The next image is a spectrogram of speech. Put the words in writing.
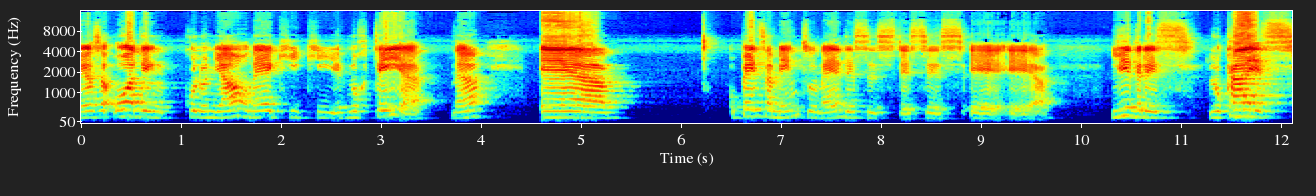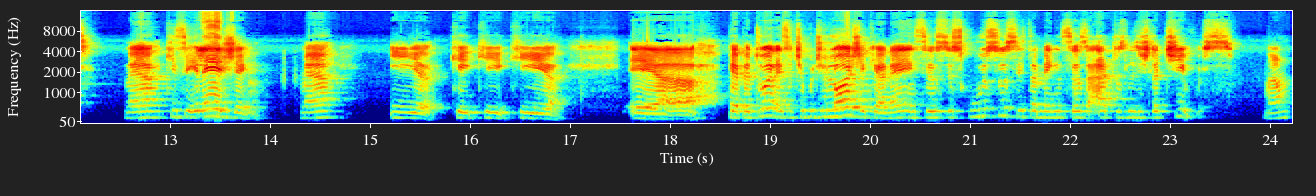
essa ordem colonial, né, que, que norteia, né, é, o pensamento né, desses, desses é, é, líderes locais né, que se elegem né, e que, que, que é, perpetuam esse tipo de lógica né, em seus discursos e também em seus atos legislativos. Né?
